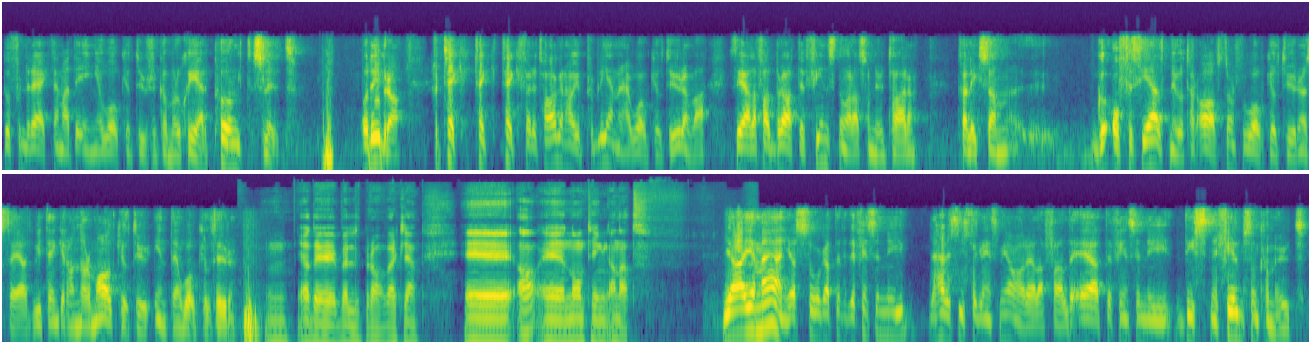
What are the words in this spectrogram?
då får ni räkna med att det är ingen woke-kultur som kommer att ske. Punkt slut. Och det är bra, för tech-företagen tech, tech har ju problem med den här woke-kulturen. Va? Så det är i alla fall bra att det finns några som nu tar, tar liksom officiellt nu och tar avstånd från woke-kulturen och säger att vi tänker ha normal kultur, inte en woke-kultur. Mm, ja, det är väldigt bra, verkligen. Eh, ja, eh, någonting annat? Jajamän, jag såg att det, det, finns en ny, det här är sista grejen som jag har i alla fall, det är att det finns en ny Disney-film som kom ut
